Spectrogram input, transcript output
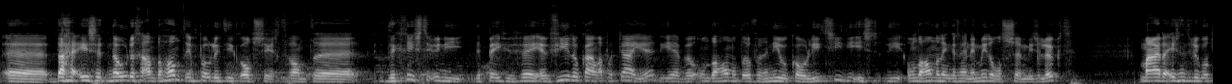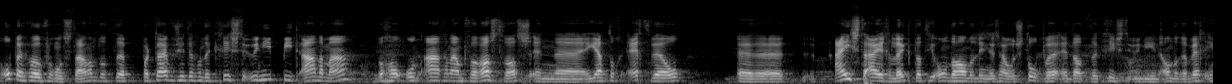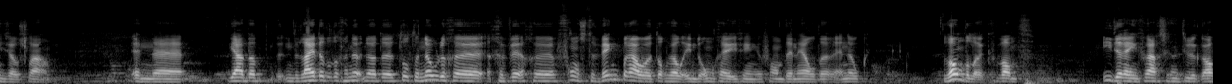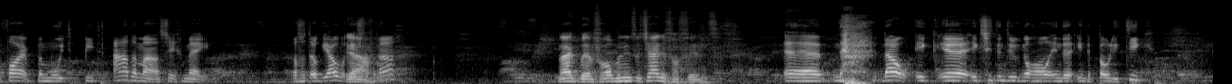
Uh, daar is het nodig aan de hand in politiek opzicht. Want uh, de ChristenUnie, de PVV en vier lokale partijen... die hebben onderhandeld over een nieuwe coalitie. Die, is, die onderhandelingen zijn inmiddels mislukt. Maar er is natuurlijk wat ophef over ontstaan, omdat de partijvoorzitter van de ChristenUnie, Piet Adema, nogal onaangenaam verrast was. En uh, ja, toch echt wel uh, eiste eigenlijk dat die onderhandelingen zouden stoppen en dat de ChristenUnie een andere weg in zou slaan. En uh, ja, dat leidde tot de, tot de nodige gefronste wenkbrauwen toch wel in de omgeving van Den Helder en ook landelijk. Want iedereen vraagt zich natuurlijk af, waar bemoeit Piet Adema zich mee? Was het ook jouw eerste vraag? Nou, ik ben vooral benieuwd wat jij ervan vindt. Uh, nou, ik, uh, ik zit natuurlijk nogal in de, in de politiek.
